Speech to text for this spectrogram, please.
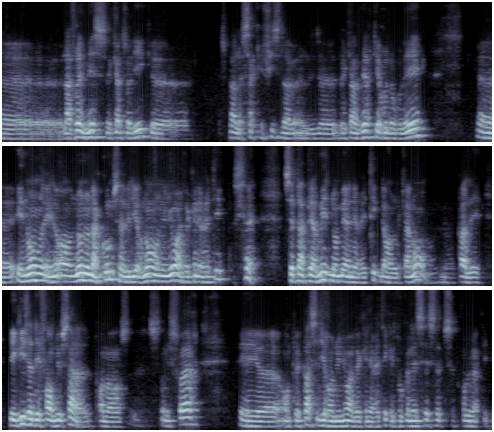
euh, la vraie messe catholique, euh, pas, le sacrifice de, de, calvaire qui est renouvelé, et non, et non, non ça veut dire non en union avec un hérétique. C'est pas permis de nommer un hérétique dans le canon. L'Église a défendu ça pendant son histoire et on ne peut pas se dire en union avec un hérétique, et vous connaissez cette, problématique.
